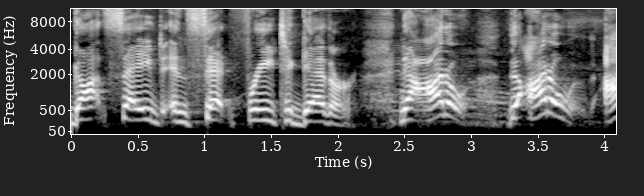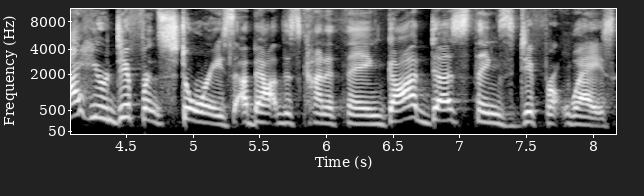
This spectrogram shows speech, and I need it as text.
got saved and set free together. Now, I don't, I don't, I hear different stories about this kind of thing. God does things different ways.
